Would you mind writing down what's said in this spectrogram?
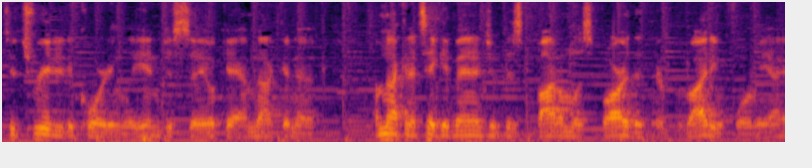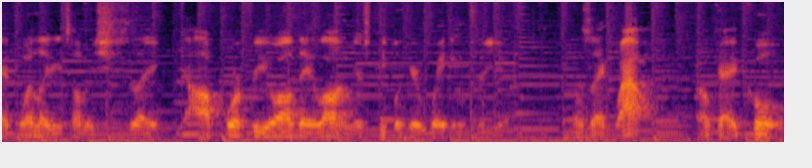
to treat it accordingly and just say, okay, I'm not gonna I'm not gonna take advantage of this bottomless bar that they're providing for me. I had one lady tell me she's like, I'll pour for you all day long. There's people here waiting for you. I was like, wow, okay, cool.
